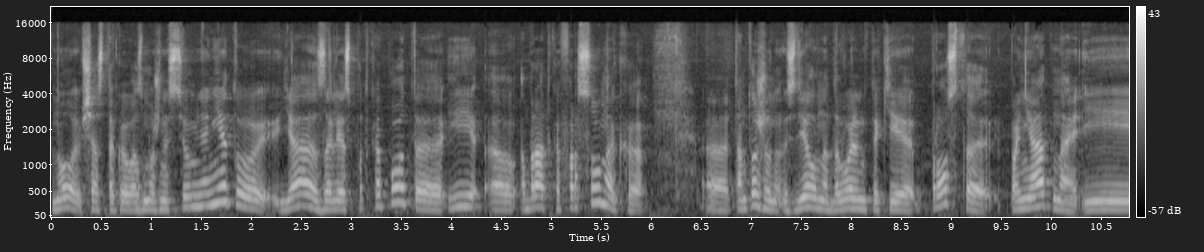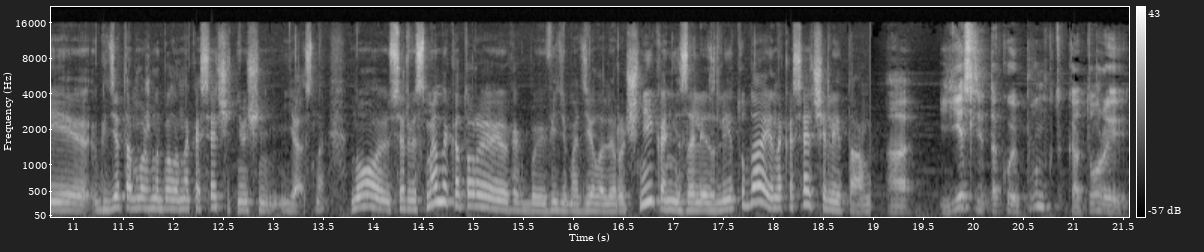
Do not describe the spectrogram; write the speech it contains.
Но сейчас такой возможности у меня нету. Я залез под капот, э, и э, обратка форсунок там тоже сделано довольно-таки просто, понятно, и где-то можно было накосячить, не очень ясно. Но сервисмены, которые, как бы, видимо, делали ручник, они залезли и туда, и накосячили и там. А есть ли такой пункт, который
